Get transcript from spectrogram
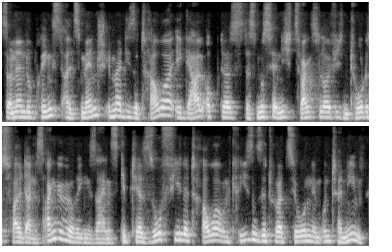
sondern du bringst als Mensch immer diese Trauer, egal ob das, das muss ja nicht zwangsläufig ein Todesfall deines Angehörigen sein. Es gibt ja so viele Trauer- und Krisensituationen im Unternehmen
